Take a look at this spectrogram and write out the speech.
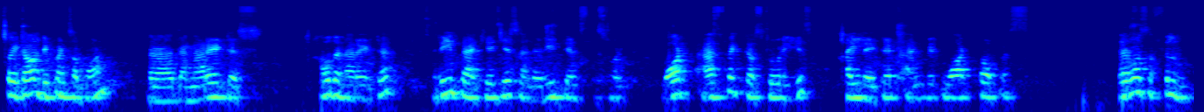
So it all depends upon uh, the narrators, how the narrator repackages and retells the story. What aspect of story is highlighted and with what purpose. There was a film,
